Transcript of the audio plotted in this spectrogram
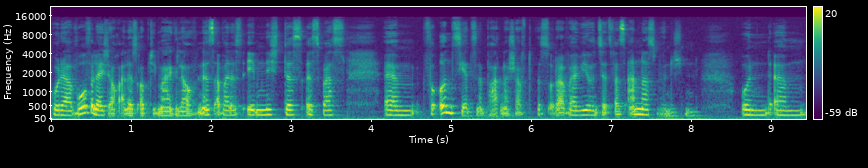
oder wo vielleicht auch alles optimal gelaufen ist, aber das eben nicht das ist, was ähm, für uns jetzt eine Partnerschaft ist oder weil wir uns jetzt was anders wünschen. Und ähm,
